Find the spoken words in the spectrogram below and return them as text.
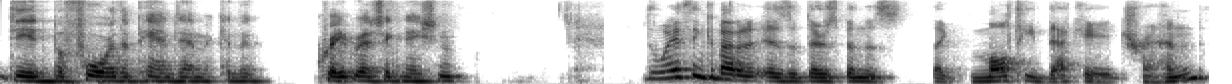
did before the pandemic and the great resignation? The way I think about it is that there's been this like multi-decade trend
